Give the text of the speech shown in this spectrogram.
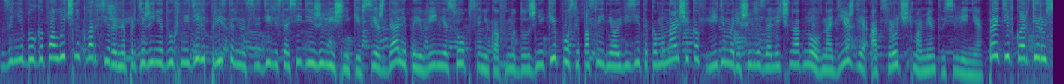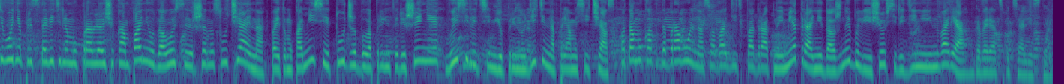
За неблагополучной квартирой на протяжении двух недель пристально следили соседи и жилищники. Все ждали появления собственников. Но должники после последнего визита коммунальщиков, видимо, решили залечь на дно в надежде отсрочить момент выселения. Пройти в квартиру сегодня представителям управляющей компании удалось совершенно случайно. Поэтому комиссией тут же было принято решение выселить семью принудительно прямо сейчас. Потому как добровольно освободить квадратные метры они должны были еще в середине января, говорят специалисты.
